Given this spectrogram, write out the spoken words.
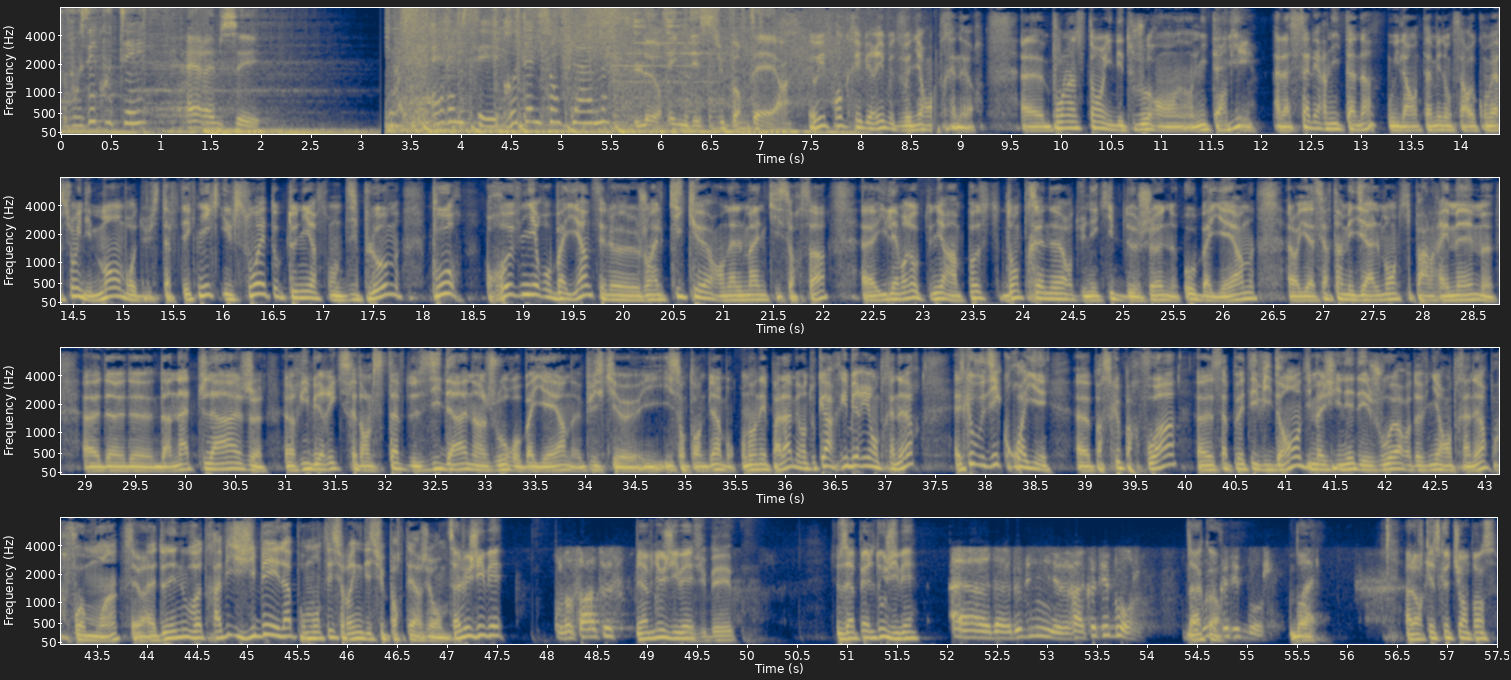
Vous écoutez RMC, RMC Roten sans flamme. le ring des supporters. Et oui, Franck Ribéry veut devenir entraîneur. Euh, pour l'instant, il est toujours en, en Italie, à la Salernitana, où il a entamé donc sa reconversion. Il est membre du staff technique. Il souhaite obtenir son diplôme pour revenir au Bayern. C'est le journal Kicker en Allemagne qui sort ça. Euh, il aimerait obtenir un poste d'entraîneur d'une équipe de jeunes au Bayern. Alors, il y a certains médias allemands qui parleraient même euh, d'un attelage euh, Ribéry qui serait dans le staff de Zidane un jour au Bayern, puisqu'ils ils s'entendent bien. Bon, on n'en est pas là, mais en tout cas, Ribéry entraîneur. Est-ce que vous y croyez? Parce que parfois, ça peut être évident d'imaginer des joueurs devenir entraîneurs, parfois moins. Euh, Donnez-nous votre avis. JB est là pour monter sur le ring des supporters, Jérôme. Salut JB. Bonsoir à tous. Bienvenue JB. JB. Tu nous appelles d'où JB Euh, d'Aubigny, enfin, à côté de Bourges. D'accord. À côté de Bourges. Bon. Ouais. Alors qu'est-ce que tu en penses?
